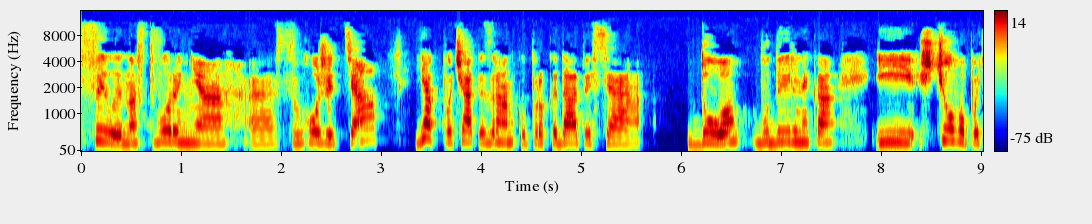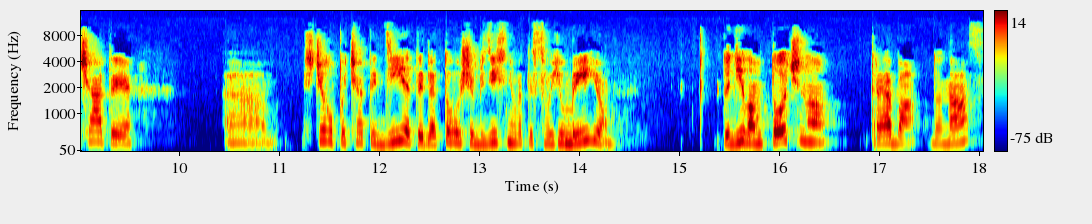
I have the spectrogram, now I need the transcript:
сили на створення е, свого життя, як почати зранку прокидатися до будильника, і з чого почати, е, з чого почати діяти для того, щоб здійснювати свою мрію, тоді вам точно треба до нас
